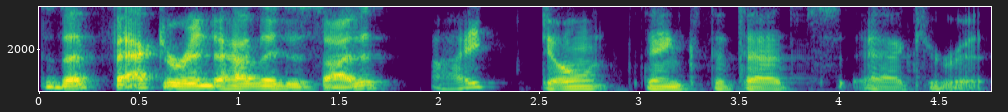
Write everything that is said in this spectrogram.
Does that factor into how they decided? I don't think that that's accurate.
